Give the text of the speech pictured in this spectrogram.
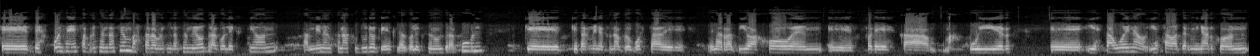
Eh, después de esa presentación va a estar la presentación de otra colección, también en Zona Futuro, que es la colección Ultra Cool, que, también es una propuesta de, narrativa joven, eh, fresca, más queer, eh, y está buena, y esta va a terminar con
